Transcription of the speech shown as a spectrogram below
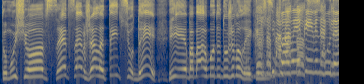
тому що все це вже летить сюди, і бабах буде дуже великий. Дуже Цікаво, багато який він всяких буде.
